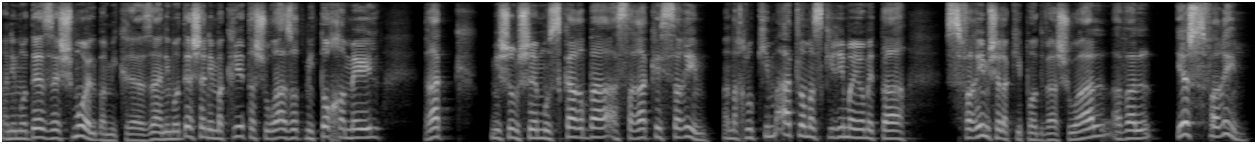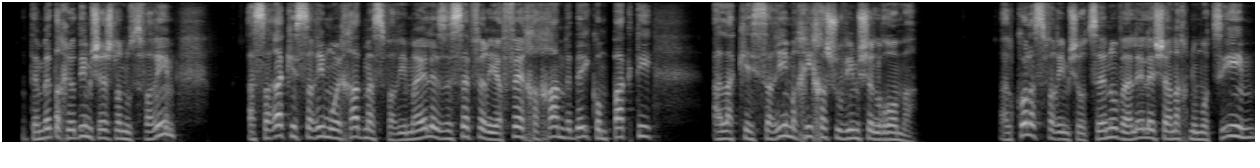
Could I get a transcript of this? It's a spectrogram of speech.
אני מודה זה שמואל במקרה הזה, אני מודה שאני מקריא את השורה הזאת מתוך המייל, רק משום שמוזכר בה עשרה קיסרים. אנחנו כמעט לא מזכירים היום את הספרים של הכיפות והשועל, אבל יש ספרים. אתם בטח יודעים שיש לנו ספרים. עשרה קיסרים הוא אחד מהספרים האלה, זה ספר יפה, חכם ודי קומפקטי על הקיסרים הכי חשובים של רומא. על כל הספרים שהוצאנו ועל אלה שאנחנו מוציאים,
